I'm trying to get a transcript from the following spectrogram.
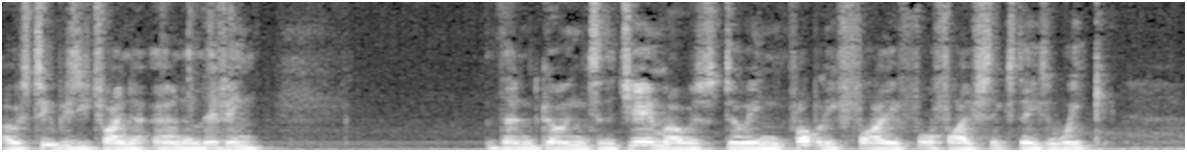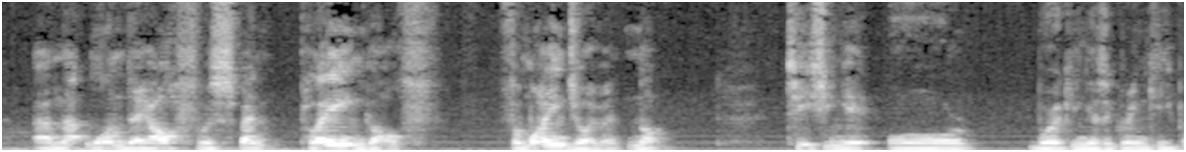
I was too busy trying to earn a living than going to the gym. I was doing probably five, four, five, six days a week, and that one day off was spent playing golf for my enjoyment, not teaching it or working as a greenkeeper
